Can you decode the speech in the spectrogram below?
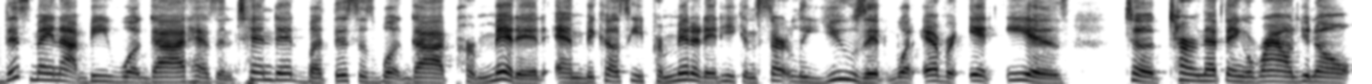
this may not be what God has intended, but this is what God permitted. And because He permitted it, He can certainly use it, whatever it is, to turn that thing around, you know,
